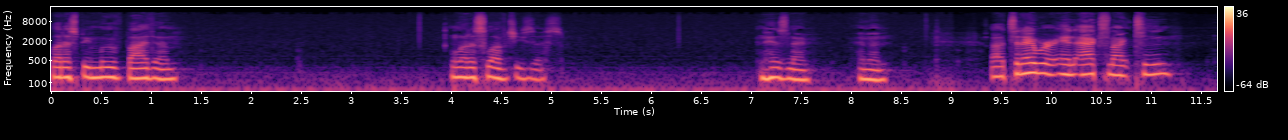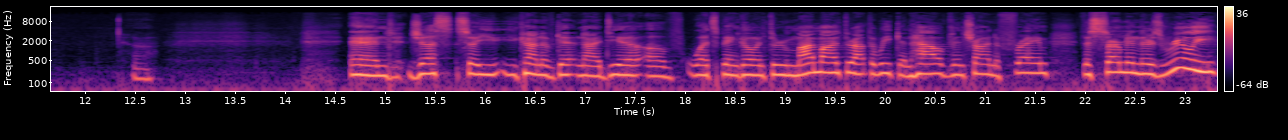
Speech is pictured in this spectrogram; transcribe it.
Let us be moved by them. And let us love Jesus. In his name, amen. Uh, today we're in Acts 19. Uh, and just so you, you kind of get an idea of what's been going through my mind throughout the week and how I've been trying to frame the sermon, there's really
